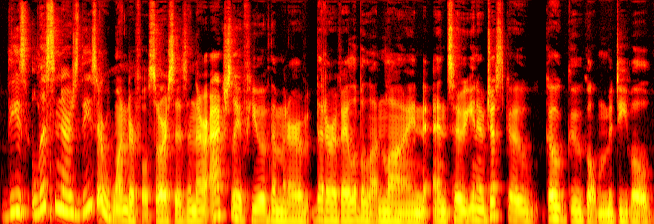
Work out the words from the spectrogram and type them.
these listeners, these are wonderful sources, and there are actually a few of them that are that are available online. And so, you know, just go go Google medieval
